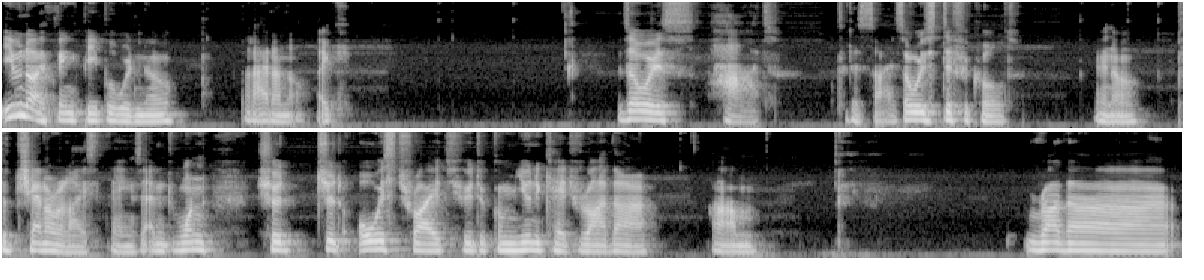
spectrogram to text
Even though I think people would know, but I don't know. Like, it's always hard to decide. It's always difficult, you know, to generalize things, and one should should always try to to communicate rather um, rather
